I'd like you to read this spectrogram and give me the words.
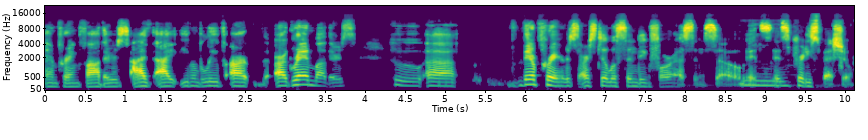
and praying fathers. I I even believe our our grandmothers who uh, their prayers are still ascending for us, and so mm. it's it's mm. pretty special.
